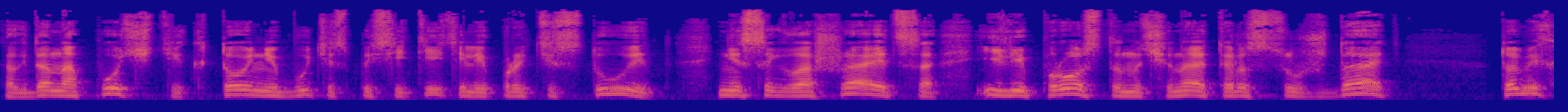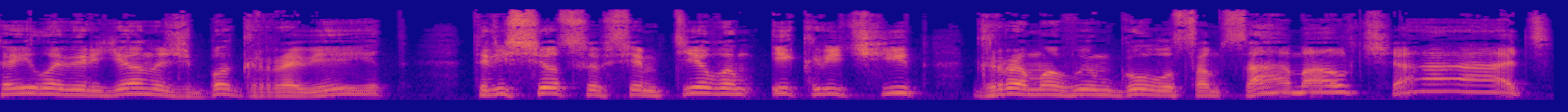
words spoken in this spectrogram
Когда на почте кто-нибудь из посетителей протестует, не соглашается или просто начинает рассуждать, то Михаил Аверьянович багровеет, трясется всем телом и кричит громовым голосом «Замолчать!».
